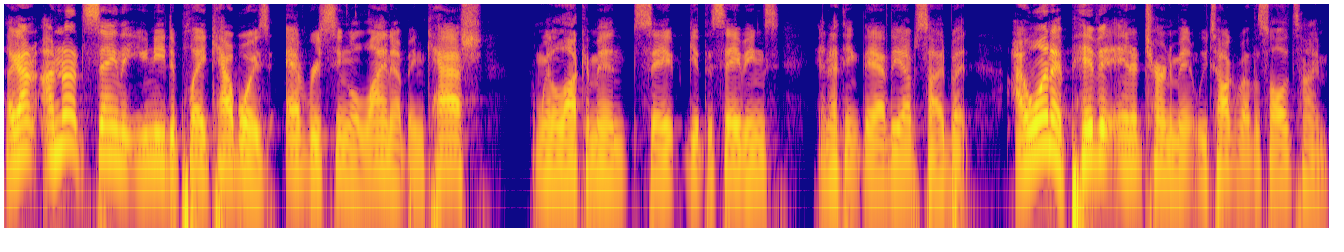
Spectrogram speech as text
Like I'm, I'm not saying that you need to play Cowboys every single lineup in cash. I'm going to lock them in, save, get the savings, and I think they have the upside. But I want to pivot in a tournament. We talk about this all the time.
